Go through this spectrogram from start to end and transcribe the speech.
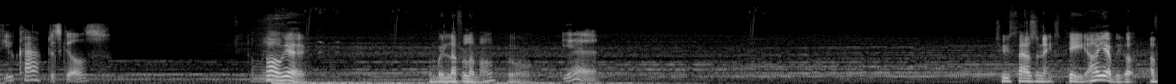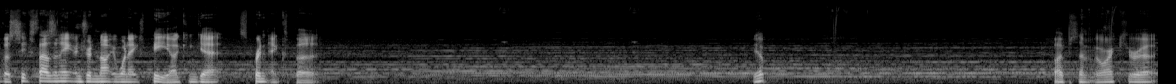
Few character skills. Oh, yeah. Can we level them up? Or... Yeah. 2,000 XP. Oh yeah, we got. I've got 6,891 XP. I can get sprint expert. Yep. 5% more accurate.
